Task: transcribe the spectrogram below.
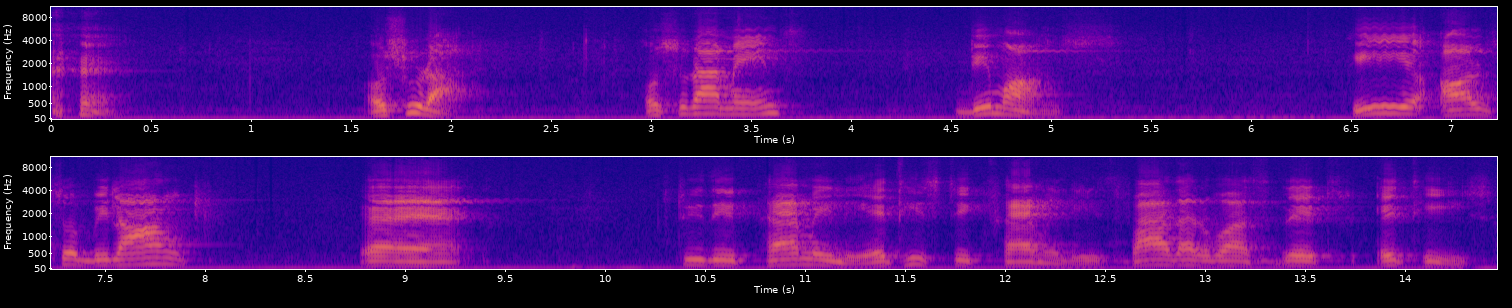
Asura, Asura means demons. He also belonged uh, to the family, atheistic family. His father was great atheist,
